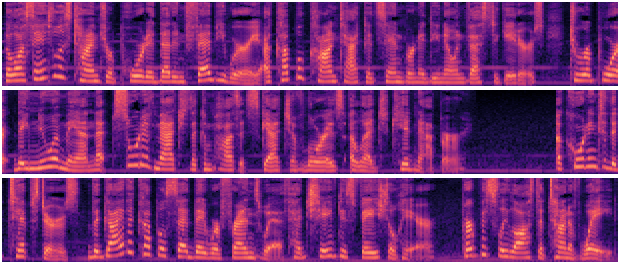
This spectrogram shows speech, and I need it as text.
The Los Angeles Times reported that in February, a couple contacted San Bernardino investigators to report they knew a man that sort of matched the composite sketch of Laura's alleged kidnapper. According to the tipsters, the guy the couple said they were friends with had shaved his facial hair, purposely lost a ton of weight,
